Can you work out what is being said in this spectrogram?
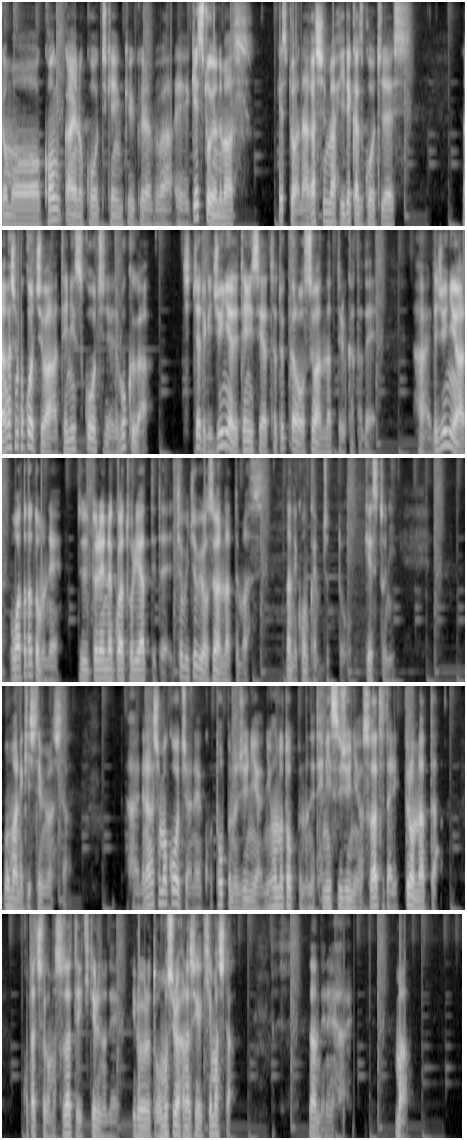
どうも、今回のコーチ研究クラブは、えーゲストを呼んでます。ゲストは長島秀和コーチです。長島コーチはテニスコーチで、僕がちっちゃい時、ジュニアでテニスやってた時からお世話になってる方で、はい。で、ジュニア終わった後もね、ずっと連絡は取り合ってて、ちょびちょびお世話になってます。なんで今回もちょっとゲストにお招きしてみました。はい。で、長島コーチはね、こうトップのジュニア、日本のトップのね、テニスジュニアを育てたり、プロになった子たちとかも育ててきてるので、いろいろと面白い話が聞けました。なんでね、はい。まあ、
